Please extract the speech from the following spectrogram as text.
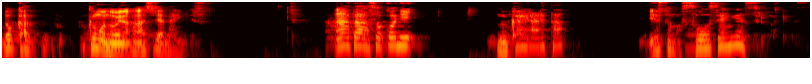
どっか雲の上の話じゃないんです。あなたはそこに迎えられた。イエス様はそう宣言するわけです。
